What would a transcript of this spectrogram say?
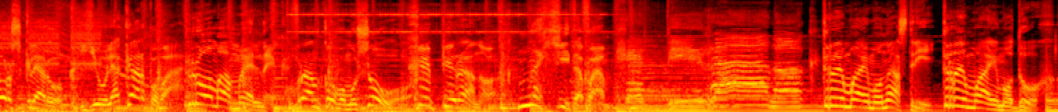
Ігор Шклярук, Юля Карпова, Рома Мельник в ранковому шоу «Happy ранок» на Хіт FM. Happy ранок. Тримаємо настрій, тримаємо дух.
